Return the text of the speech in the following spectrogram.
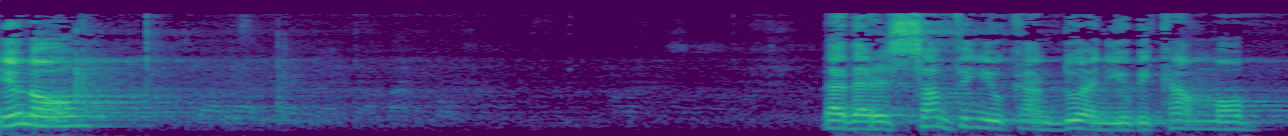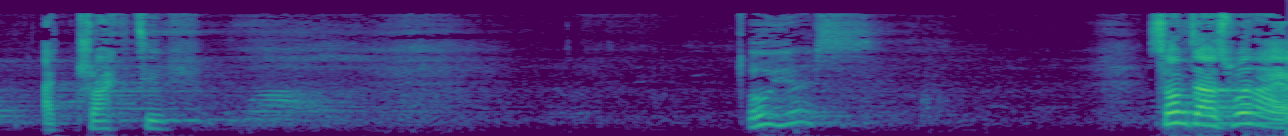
You know, that there is something you can do and you become more attractive? Oh, yes. Sometimes when I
